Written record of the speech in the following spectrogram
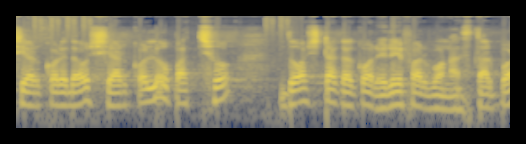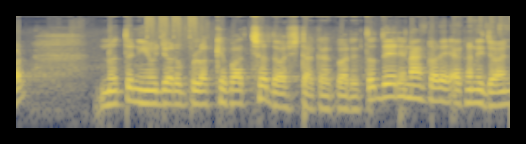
শেয়ার করে দাও শেয়ার করলেও পাচ্ছ দশ টাকা করে রেফার বোনাস তারপর নতুন ইউজার উপলক্ষে পাচ্ছ দশ টাকা করে। তো দেরি না করে এখনই জয়েন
